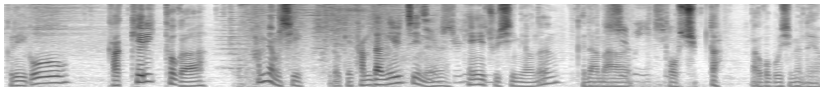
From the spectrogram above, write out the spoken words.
그리고 각 캐릭터가 한 명씩 이렇게 담당 일진을 해주시면은 그나마 더 쉽다 라고 보시면 돼요.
